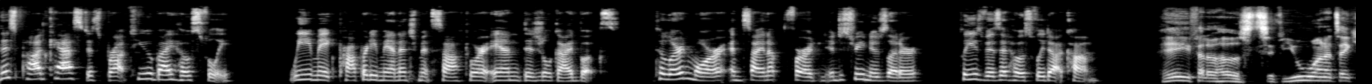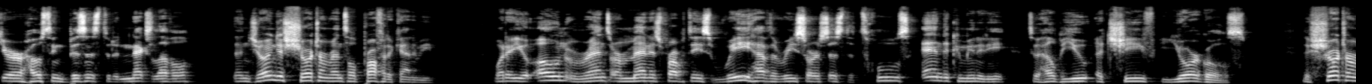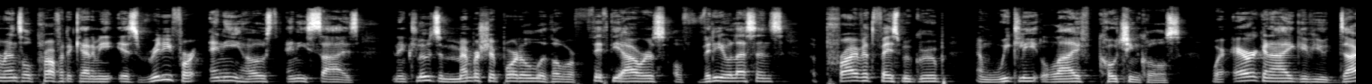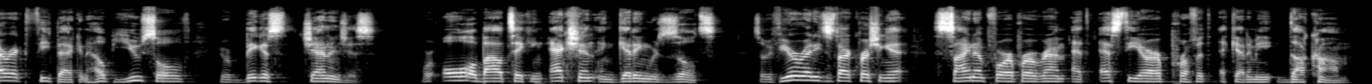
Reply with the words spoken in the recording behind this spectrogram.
This podcast is brought to you by Hostfully. We make property management software and digital guidebooks. To learn more and sign up for our industry newsletter, please visit hostfully.com. Hey, fellow hosts, if you want to take your hosting business to the next level, then join the Short Term Rental Profit Academy. Whether you own, rent, or manage properties, we have the resources, the tools, and the community to help you achieve your goals. The Short Term Rental Profit Academy is really for any host, any size, and includes a membership portal with over 50 hours of video lessons, a private Facebook group, and weekly live coaching calls where Eric and I give you direct feedback and help you solve your biggest challenges. We're all about taking action and getting results. So if you're ready to start crushing it, sign up for our program at strprofitacademy.com.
